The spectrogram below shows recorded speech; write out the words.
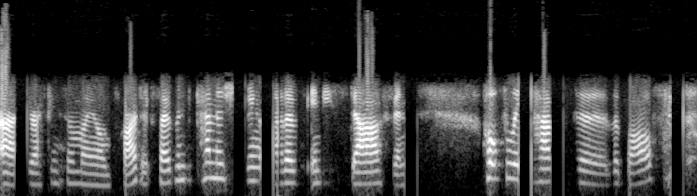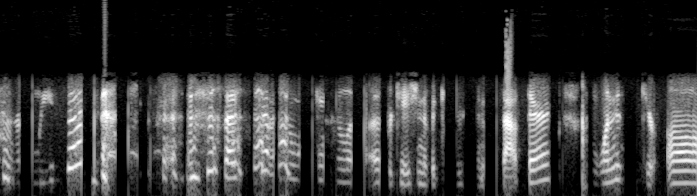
uh, directing some of my own projects. So I've been kind of shooting a lot of indie stuff and hopefully have the the balls to release it. so I've kind of been working on a little interpretation of a out there. I want to make your own.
